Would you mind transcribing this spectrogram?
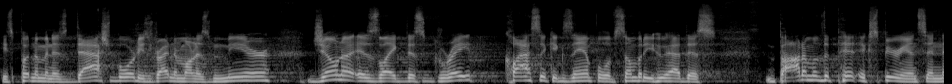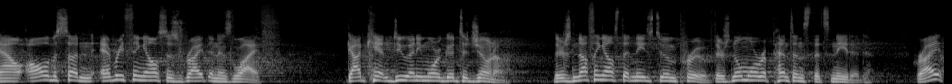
He's putting them in his dashboard. He's writing them on his mirror. Jonah is like this great classic example of somebody who had this bottom of the pit experience, and now all of a sudden everything else is right in his life. God can't do any more good to Jonah. There's nothing else that needs to improve. There's no more repentance that's needed, right?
